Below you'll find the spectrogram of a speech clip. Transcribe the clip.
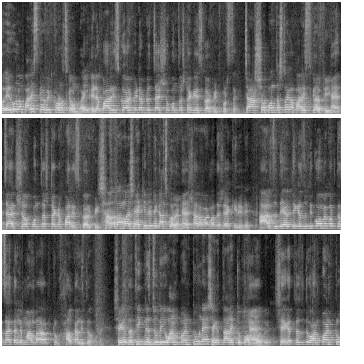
তো এগুলো পার স্কোয়ার ফিট খরচ কেমন ভাই? এটা পার স্কোয়ার ফিট আপনার চারশো পঞ্চাশ টাকা স্কোয়ার ফিট করছে চারশো পঞ্চাশ টাকা পার স্কোয়ার ফিট হ্যাঁ চারশো পঞ্চাশ টাকা পার স্কোয়ার ফিট সারা বাংলাদেশে একই রেটে কাজ করেন? হ্যাঁ সারা বাংলাদেশে একই রেটে আর যদি এর থেকে যদি কমে করতে চায় তাহলে মালটা একটু হালকা নিতে হবে। সেক্ষেত্রে থিকনেস যদি ওয়ান পয়েন্ট টু নেয় সেক্ষেত্রে আর একটু কম হ্যাঁ, করবে সেক্ষেত্রে যদি ওয়ান পয়েন্ট টু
